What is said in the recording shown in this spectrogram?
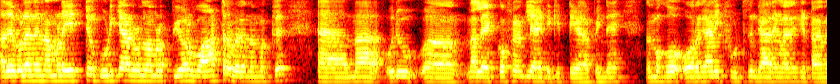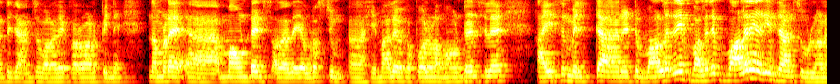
അതേപോലെ തന്നെ നമ്മൾ ഏറ്റവും കുടിക്കാനുള്ള നമ്മുടെ പ്യുവർ വാട്ടർ വരെ നമുക്ക് ഒരു നല്ല എക്കോ ഫ്രണ്ട്ലി ആയിട്ട് കിട്ടുക പിന്നെ നമുക്ക് ഓർഗാനിക് ഫുഡ്സും കാര്യങ്ങളൊക്കെ കിട്ടാനായിട്ട് ചാൻസ് വളരെ കുറവാണ്. പിന്നെ നമ്മുടെ മൗണ്ടൻസ് അതായത് എവറസ്റ്റും ഹിമാലയൊക്കെ പോലുള്ള മൗണ്ടൻസിലെ ഐസ് മെൽറ്റ് ആകാനായിട്ട് വളരെ വളരെ വളരെയധികം ചാൻസ് കൂടുതലാണ്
